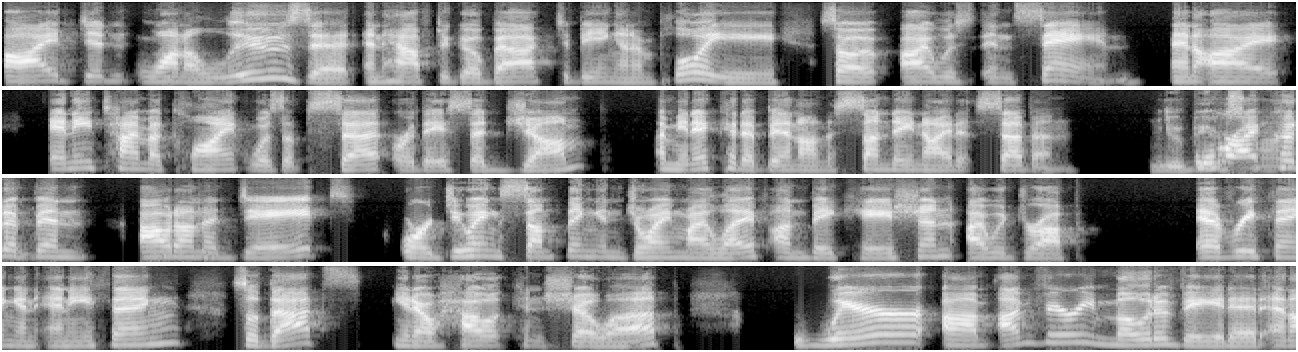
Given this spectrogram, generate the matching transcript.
I didn't want to lose it and have to go back to being an employee. So I was insane. And I anytime a client was upset or they said jump, I mean, it could have been on a Sunday night at seven, or I could have been out on a date or doing something, enjoying my life on vacation. I would drop everything and anything. So that's, you know, how it can show up. Where um, I'm very motivated, and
